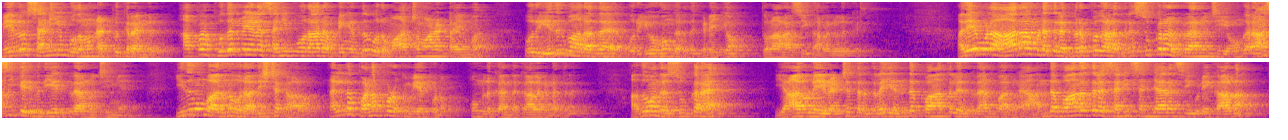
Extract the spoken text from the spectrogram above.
மேலும் சனியும் புதனும் நட்புக்கிறாங்க அப்போ அப்ப புதன் மேல சனி போறார் அப்படிங்கிறது ஒரு மாற்றமான டைம் ஒரு எதிர்பாராத ஒரு யோகங்கிறது கிடைக்கும் துளாராசிக்காரர்களுக்கு. அதே போல ஆறாம் இடத்துல பிறப்பு காலத்துல சுக்கரம் இருக்கிறான்னு வச்சுங்க உங்க ராசிக்கு அதிபதியே இருக்கிறான்னு வச்சுங்க இதுவும் பாருங்க ஒரு அதிர்ஷ்ட காலம். நல்ல பணப்புழக்கம் ஏற்படும் உங்களுக்கு அந்த காலகட்டத்தில். அதுவும் அந்த சுக்கரன் யாருடைய நட்சத்திரத்தில் எந்த பாதத்தில் இருக்கிறான்னு பாருங்க. அந்த பாதத்தில் சனி சஞ்சாரம் செய்யக்கூடிய காலம்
